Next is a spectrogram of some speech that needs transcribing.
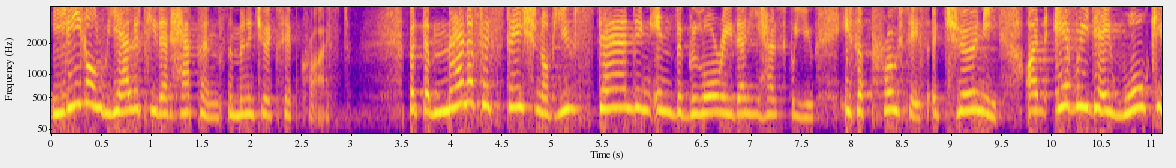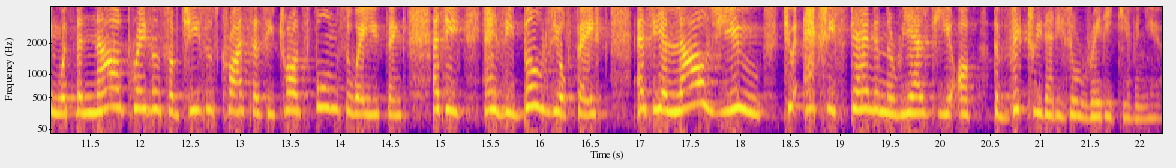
legal reality that happens the minute you accept Christ. But the manifestation of you standing in the glory that He has for you is a process, a journey, an everyday walking with the now presence of Jesus Christ as He transforms the way you think, as He, as he builds your faith, as He allows you to actually stand in the reality of the victory that He's already given you.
